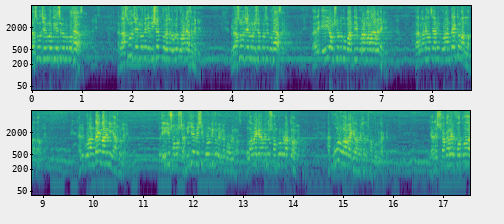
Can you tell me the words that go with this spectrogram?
রাসূল যেগুলো দিয়েছেন ওগুলো কোথায় আছে? রাসূল যেগুলো থেকে নিষেধ করেছেন ওগুলো কোরআনে আছে নাকি? রাসূল যেগুলো নিষেধ করেছে কোথায় আছে? তাহলে এই অংশটুকু বাদ দিয়ে কোরআন মানা যাবে নাকি? তার মানে হচ্ছে আমি কোরআনটাই তো মানলাম না তাহলে। আমি কোরআনটাই মানিনি আসলে। তো এই যে সমস্যা, নিজে বেশি পণ্ডিত হলে প্রবলেম আছে। ওলামায়ে কেরামের সাথে সম্পর্ক রাখতে হবে। আর কোন ওলামায়ে কেরামের সাথে সম্পর্ক রাখবে যাদের সকালের ফতোয়া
